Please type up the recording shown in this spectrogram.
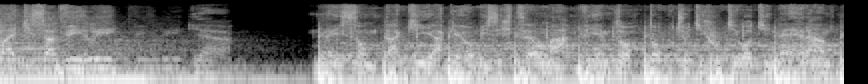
vlajky sa dvihli. Yeah Nejsom taký, akého by si chcel ma. Viem to, to, čo ti chutilo, ti nehrám.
